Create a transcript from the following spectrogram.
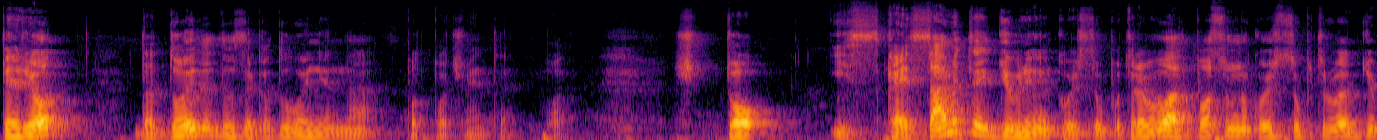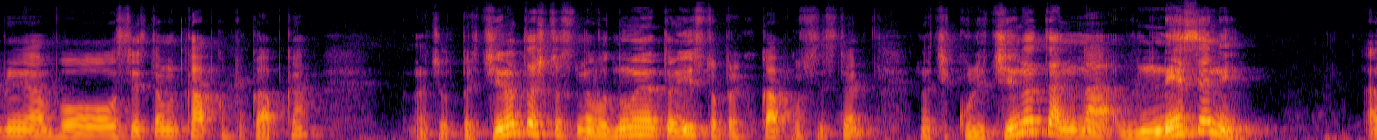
период да дојде до загадување на подпочвените води. Што и кај самите ѓубриња кои се употребуваат, посебно кои се употребуваат ѓубриња во системот капка по капка, значи од причината што се наводнувањето е исто преку капков систем, значи количината на внесени а,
